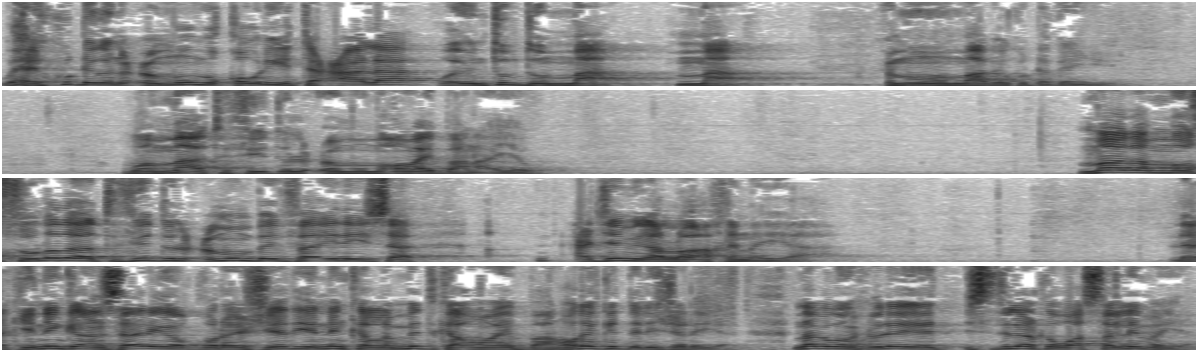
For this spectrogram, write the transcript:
waxay ku dhegeen cumuumu qowlihi tacaala wain tubdu ma ma. Cumuumu ma bay ku dhegan yihiin. Wma tufiid اlcumuuma omay baahna ayagu maada mawsuulada tufiid اlcumuum bay faa'iidaysaa. Cajamiga loo akhrinayaa laakiin ninka ansaariga qurayshiyad iyo ninka lamidka omay baahna horay ka deliishanayaan nabigu wuxuu leeyahay istidlaalka waa sallimaya.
